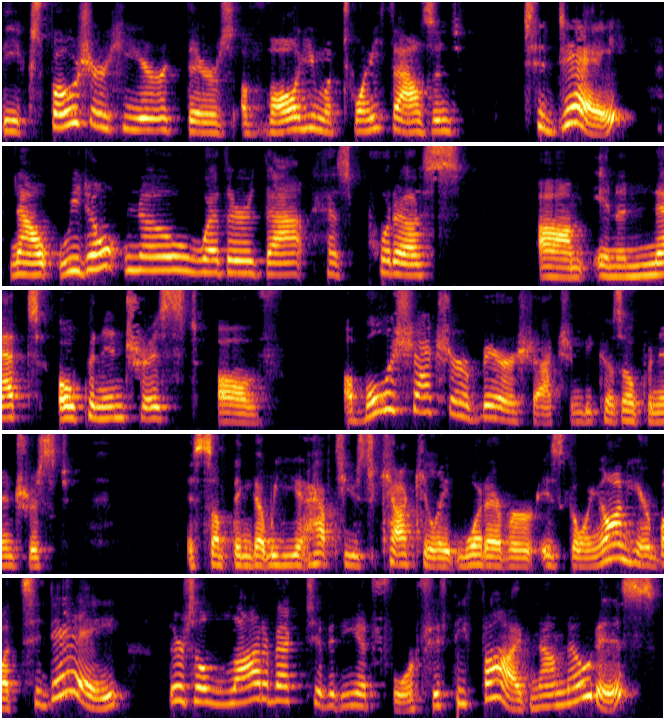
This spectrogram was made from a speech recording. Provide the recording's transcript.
the exposure here. There's a volume of 20,000 today. Now, we don't know whether that has put us um, in a net open interest of a bullish action or a bearish action because open interest is something that we have to use to calculate whatever is going on here. But today, there's a lot of activity at 455. Now notice,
